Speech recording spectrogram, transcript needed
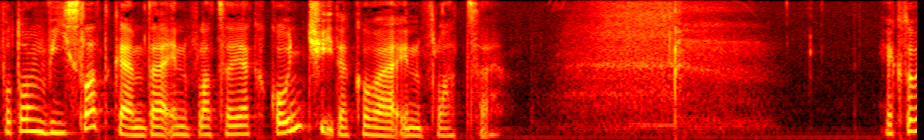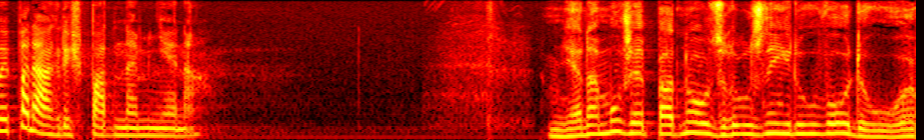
potom výsledkem té inflace? Jak končí takové inflace? Jak to vypadá, když padne měna? Měna může padnout z různých důvodů.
